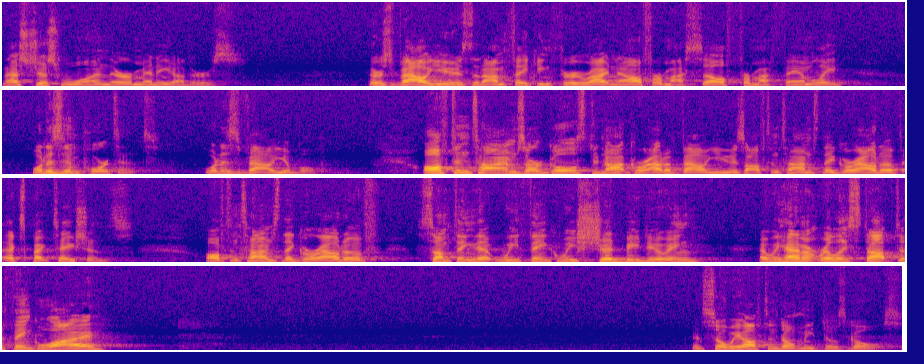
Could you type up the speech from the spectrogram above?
That's just one. There are many others. There's values that I'm thinking through right now for myself, for my family. What is important? What is valuable? Oftentimes, our goals do not grow out of values. Oftentimes, they grow out of expectations. Oftentimes, they grow out of something that we think we should be doing, and we haven't really stopped to think why. And so we often don't meet those goals.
